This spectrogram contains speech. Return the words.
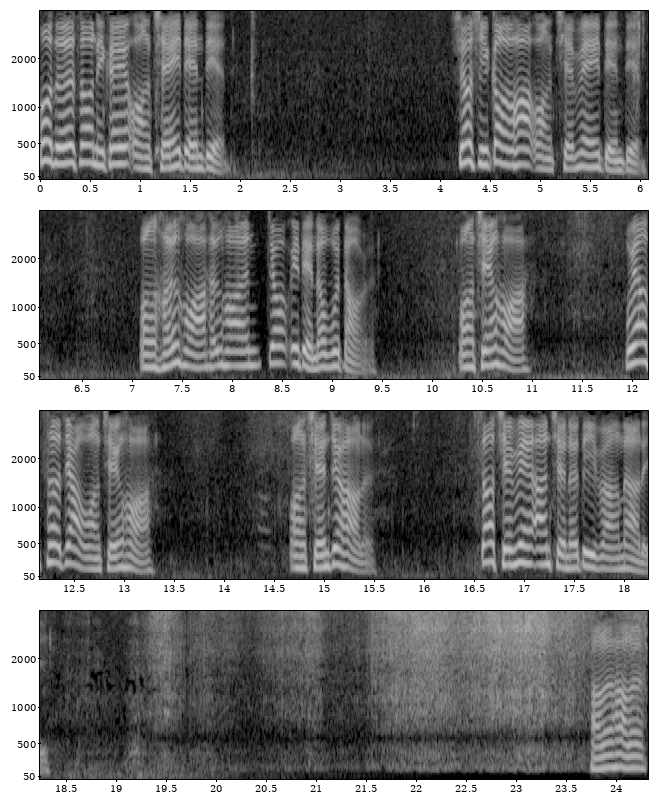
或者是说你可以往前一点点。休息够的话，往前面一点点，往横滑，横滑就一点都不倒了。往前滑，不要侧降，往前滑，往前就好了。到前面安全的地方那里。好了好了，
